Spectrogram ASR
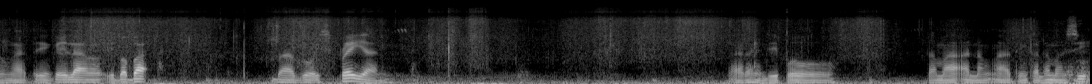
yung ating kailangang ibaba bago spray yan. Para hindi po tamaan ng ating kalamansi.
